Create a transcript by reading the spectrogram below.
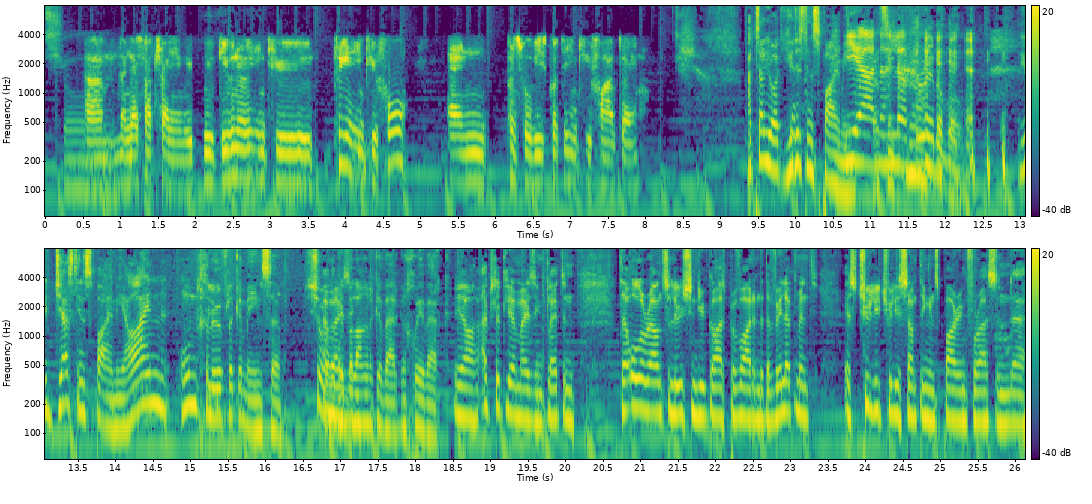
Sure. Um, and that's our training. We've, we've given her in Q3 and Q4, and Principal V's got the NQ5 going. I tell you what, you just inspire me. yeah, no, look. Incredible. You just inspire me. Hein ongelooflike mense. Sure, dit is belangrike werk en goeie werk. Yeah, absolutely amazing, Clayton. The all around solution you guys provide and the development is truly, truly something inspiring for us. And uh,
